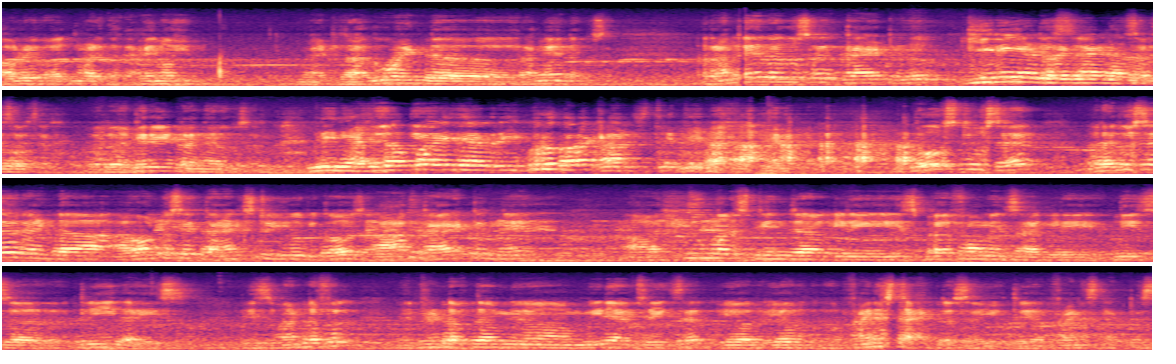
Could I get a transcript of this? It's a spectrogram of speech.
already work ಮಾಡಿದ್ದಾರೆ I know him but Raghu and Rangaiah Raghu sir Rangaiah Raghu sir character Giri and Rangaiah. Sir sir sir Giri and Rangaiah Raghu sir ನೀನ್ ಎಷ್ಟಪ್ಪ ಇದೆ ಅಂದ್ರೆ ಇಬ್ರು ತರ ಕಾಣಿಸ್ತಿದ್ಯಾ those two sir raghu sir and uh, i want to say thanks to you because our character ne uh, human stinge agli his performance agli these uh, three guys is wonderful in front of the uh, media i'm saying sir you're you're finest actors sir you three are finest actors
